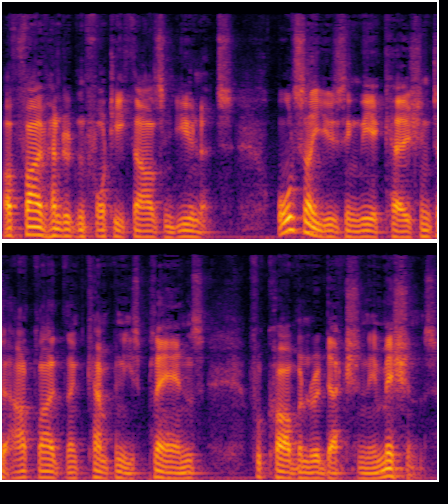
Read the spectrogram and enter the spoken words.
of 540,000 units, also using the occasion to outline the company's plans for carbon reduction emissions.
